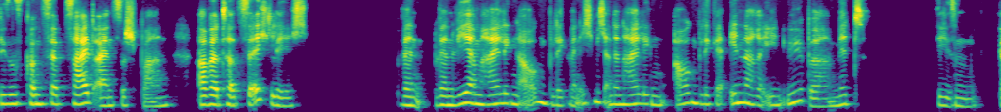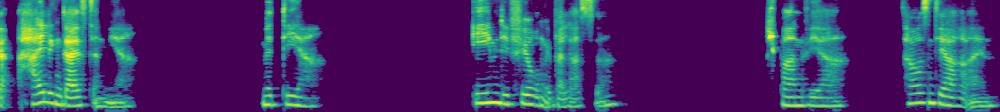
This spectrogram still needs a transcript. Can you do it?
dieses Konzept Zeit einzusparen. Aber tatsächlich, wenn, wenn wir im heiligen Augenblick, wenn ich mich an den heiligen Augenblick erinnere, ihn übe mit diesem heiligen Geist in mir, mit dir, ihm die Führung überlasse, sparen wir tausend Jahre ein,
